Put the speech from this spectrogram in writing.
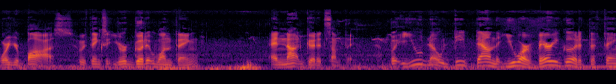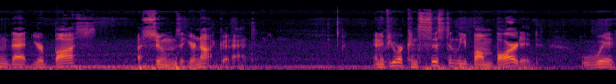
Or your boss who thinks that you're good at one thing and not good at something. But you know deep down that you are very good at the thing that your boss assumes that you're not good at. And if you are consistently bombarded with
